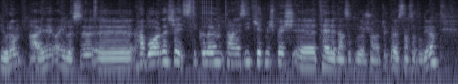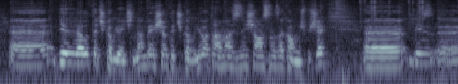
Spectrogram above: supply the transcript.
diyorum. Haydi hayırlısı. E, ha bu arada şey stickerların tanesi 2.75 e, TL'den satılıyor şu anda. Türk lirasından satılıyor. E, 1 liralık da çıkabiliyor içinden. 5 liralık da çıkabiliyor. Tamamen sizin şansınıza kalmış bir şey. E, biz e,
